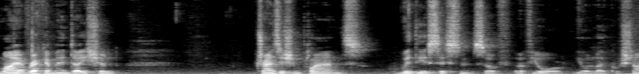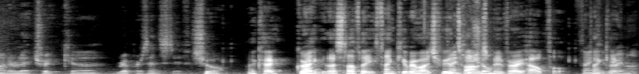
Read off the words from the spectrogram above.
my recommendation: transition plans with the assistance of, of your, your local Schneider Electric uh, representative. Sure. Okay. Great. That's lovely. Thank you very much for your Thank you, time. It's Sean. been very helpful. Thank, you very much.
